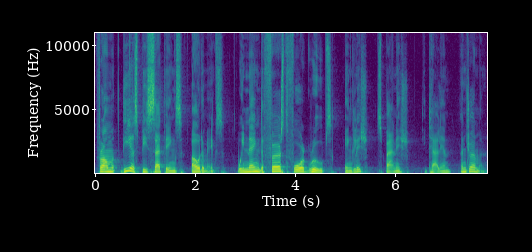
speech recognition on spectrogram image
From DSP settings Automix, we name the first four groups English, Spanish, Italian, and German.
